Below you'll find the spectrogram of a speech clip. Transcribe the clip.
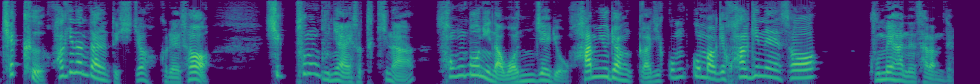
체크 확인한다는 뜻이죠. 그래서 식품 분야에서 특히나 성분이나 원재료, 함유량까지 꼼꼼하게 확인해서 구매하는 사람들,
